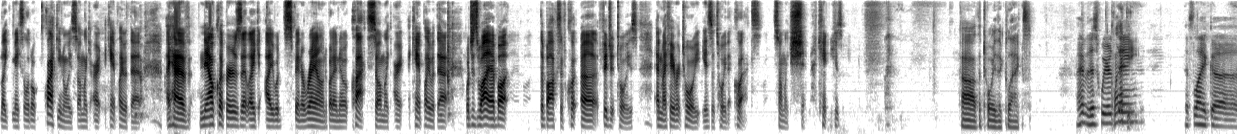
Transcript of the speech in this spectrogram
like makes a little clacky noise. So I'm like, all right, I can't play with that. I have nail clippers that like I would spin around, but I know it clacks. So I'm like, all right, I can't play with that. Which is why I bought the box of cl- uh, fidget toys, and my favorite toy is a toy that clacks. So I'm like, shit, I can't use it. Ah, the toy that clacks. I have this weird Clacky. thing. It's like uh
